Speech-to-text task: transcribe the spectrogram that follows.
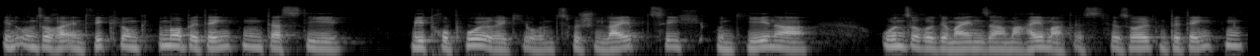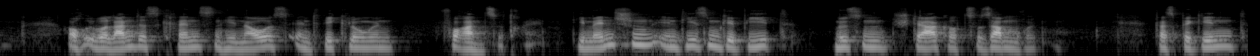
in unserer Entwicklung immer bedenken, dass die Metropolregion zwischen Leipzig und Jena unsere gemeinsame Heimat ist. Wir sollten bedenken, auch über Landesgrenzen hinaus Entwicklungen voranzutreiben. Die Menschen in diesem Gebiet müssen stärker zusammenrücken. Das beginnt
